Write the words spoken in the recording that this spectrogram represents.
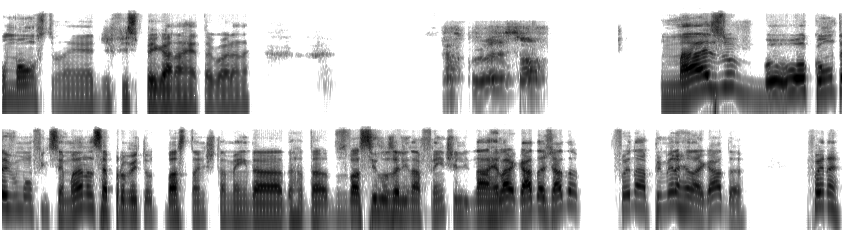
um monstro, né? É difícil pegar na reta agora, né? Nas curvas é só. Mas o, o Ocon teve um bom fim de semana, se aproveitou bastante também da, da- da- dos vacilos ali na frente. Ele, na relargada já da, foi na primeira relargada? Foi, né?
